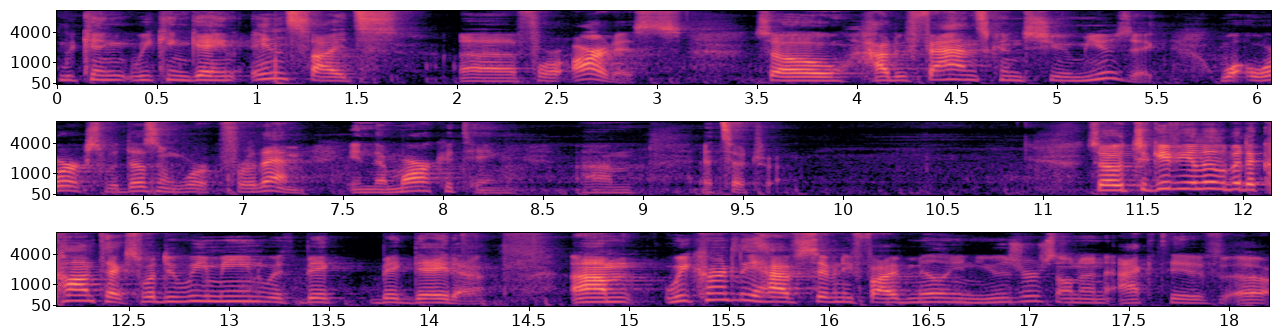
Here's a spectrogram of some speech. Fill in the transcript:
we can, we can gain insights uh, for artists. So how do fans consume music? What works, what doesn't work for them in their marketing, um, etc. So to give you a little bit of context, what do we mean with big, big data? Um, we currently have 75 million users on an active, uh,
